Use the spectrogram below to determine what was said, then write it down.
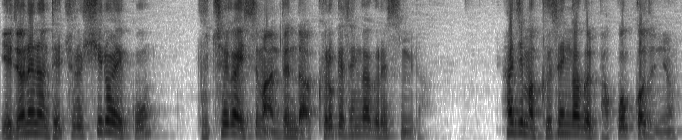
예전에는 대출을 싫어했고 부채가 있으면 안 된다. 그렇게 생각을 했습니다. 하지만 그 생각을 바꿨거든요.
